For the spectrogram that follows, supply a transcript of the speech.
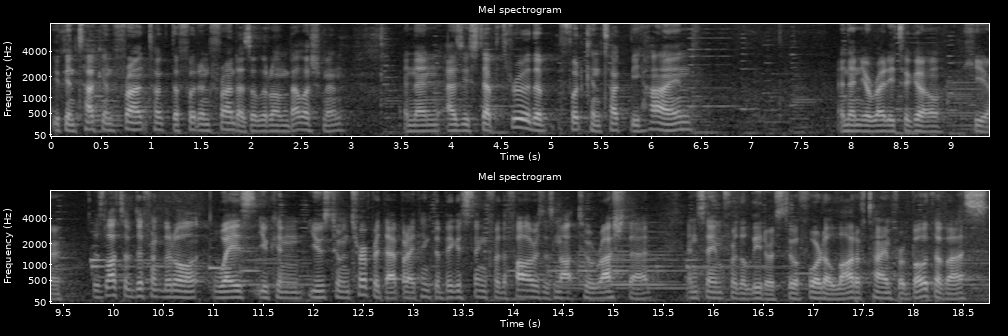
you can tuck in front, tuck the foot in front as a little embellishment. And then as you step through, the foot can tuck behind, and then you're ready to go here. There's lots of different little ways you can use to interpret that, but I think the biggest thing for the followers is not to rush that, and same for the leaders, to afford a lot of time for both of us,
